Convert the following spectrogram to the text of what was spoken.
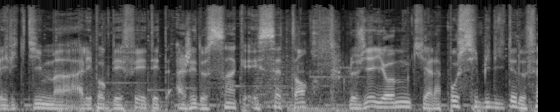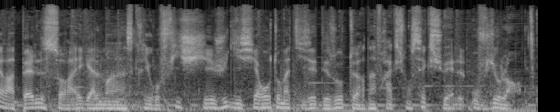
Les victimes à l'époque des faits étaient âgées de 5 et 7 ans. Le vieil homme qui a la possibilité de faire appel sera également inscrit au fichier judiciaire automatisé des auteurs d'infractions sexuelles ou violentes.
